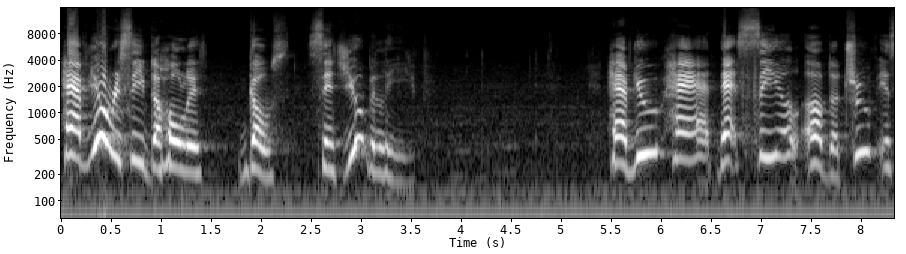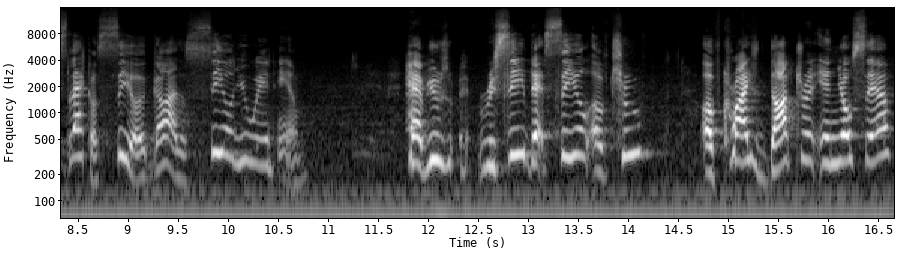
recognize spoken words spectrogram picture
Have you received the Holy Ghost since you believe? Have you had that seal of the truth? It's like a seal. God sealed you in Him. Have you received that seal of truth of Christ's doctrine in yourself?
